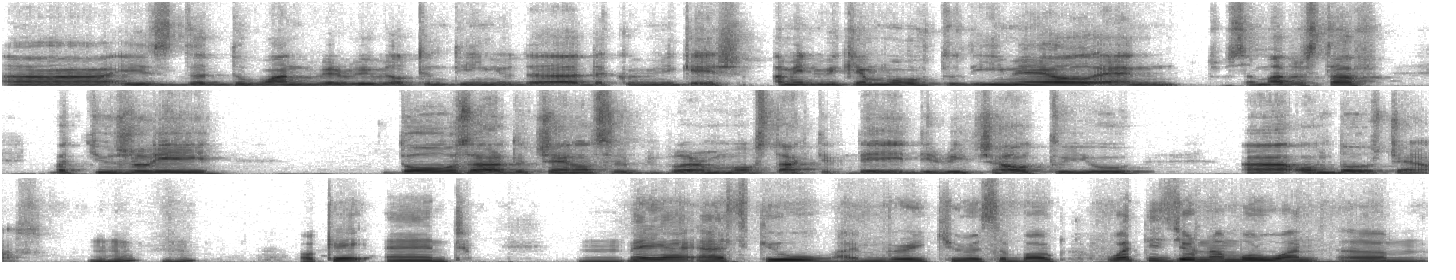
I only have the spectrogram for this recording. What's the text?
uh, is the, the one where we will continue the, the communication. I mean, we can move to the email and to some other stuff, but usually those are the channels where people are most active. They, they reach out to you uh, on those channels. Mm-hmm, mm-hmm. Okay. And mm, may I ask you, I'm very curious about what is your number one um,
